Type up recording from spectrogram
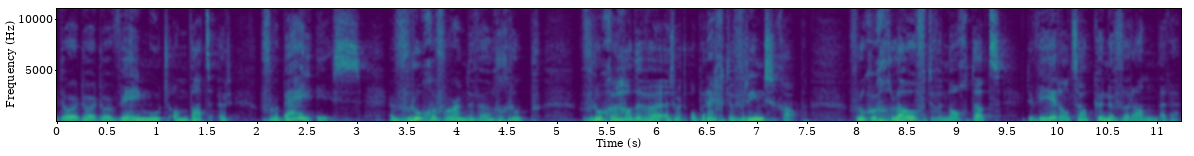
Door, door, door weemoed om wat er voorbij is. En vroeger vormden we een groep. Vroeger hadden we een soort oprechte vriendschap. Vroeger geloofden we nog dat de wereld zou kunnen veranderen.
